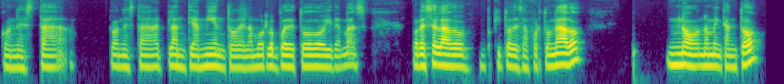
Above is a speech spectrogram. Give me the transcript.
con esta con este planteamiento del amor lo puede todo y demás. Por ese lado, un poquito desafortunado. No, no me encantó.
